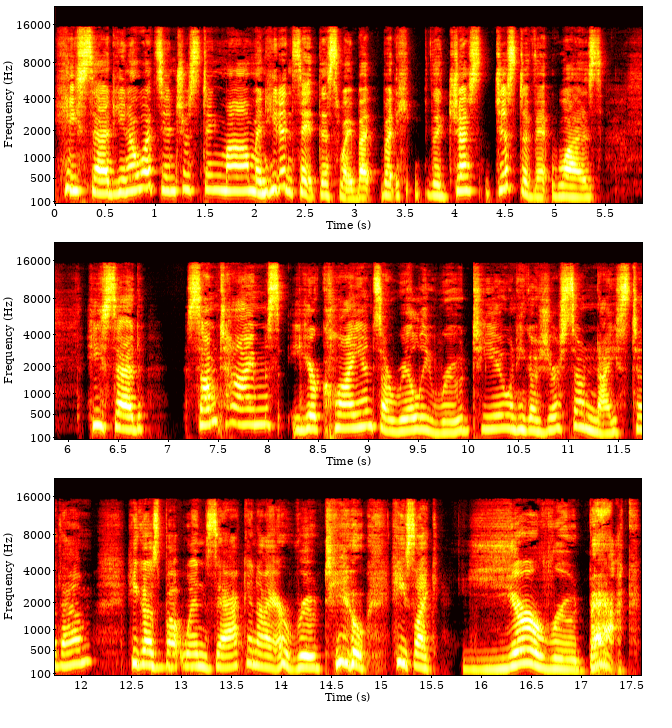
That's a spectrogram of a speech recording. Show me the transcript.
he said, "You know what's interesting, mom?" And he didn't say it this way, but but he, the just gist of it was, he said, sometimes your clients are really rude to you. And he goes, You're so nice to them. He goes, mm-hmm. But when Zach and I are rude to you, he's like, You're rude back.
